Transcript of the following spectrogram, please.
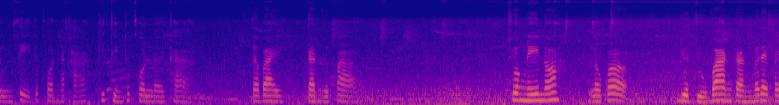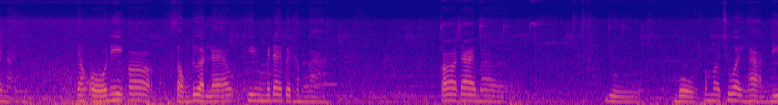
04 ทุกคนนะคะ คิดถึงทุกคนเลยค่ะ สบายกันหรือเปล่า ช่วงนี้เนาะเราก็หยุดอยู่บ้านกันไม่ได้ไปไหน อย่างโอนี่ก็สองเดือนแล้วที่ไม่ได้ไปทำงาน ก็ได้มาอยู่โบสถ์ก็มาช่วยงานดี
